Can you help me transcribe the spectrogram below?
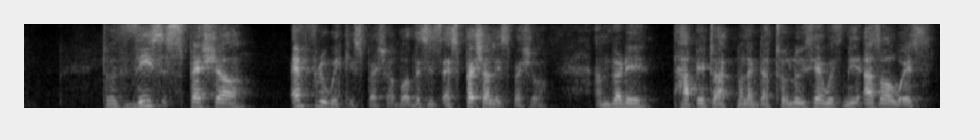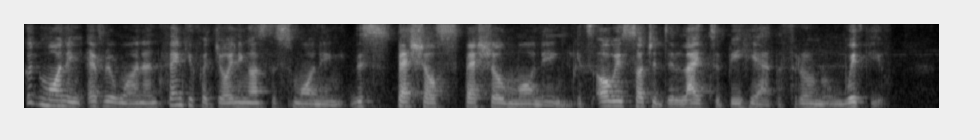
to this special. Every week is special, but this is especially special. I'm very happy to acknowledge that Tolu is here with me as always. Good morning, everyone, and thank you for joining us this morning, this special, special morning. It's always such a delight to be here at the throne room with you.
